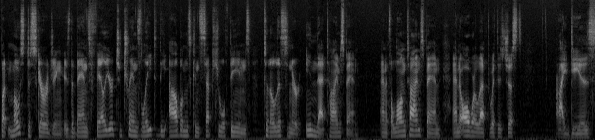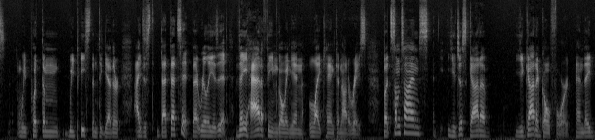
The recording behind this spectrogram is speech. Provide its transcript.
But most discouraging is the band's failure to translate the album's conceptual themes to the listener in that time span. And it's a long time span, and all we're left with is just ideas. We put them, we piece them together. I just that that's it. That really is it. They had a theme going in, like Hand Cannot Erase, but sometimes you just gotta you gotta go for it, and they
